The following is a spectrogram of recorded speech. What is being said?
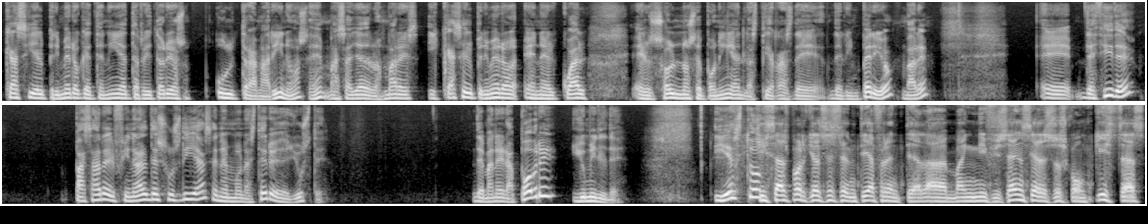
casi el primero que tenía territorios ultramarinos, ¿eh? más allá de los mares, y casi el primero en el cual el sol no se ponía en las tierras del imperio, ¿vale? Eh, decide pasar el final de sus días en el monasterio de Yuste, de manera pobre y humilde. Y esto... Quizás porque él se sentía frente a la magnificencia de sus conquistas,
